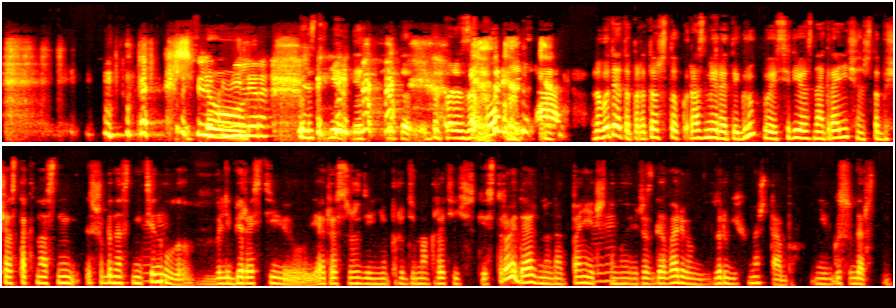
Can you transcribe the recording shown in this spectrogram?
Кошелек Миллера. Это про запомнить. А, но вот это про то, что размер этой группы серьезно ограничен, чтобы сейчас так нас, чтобы нас не тянуло в либерастию и рассуждение про демократический строй, да, но надо понять, что мы разговариваем в других масштабах, не в государственных.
